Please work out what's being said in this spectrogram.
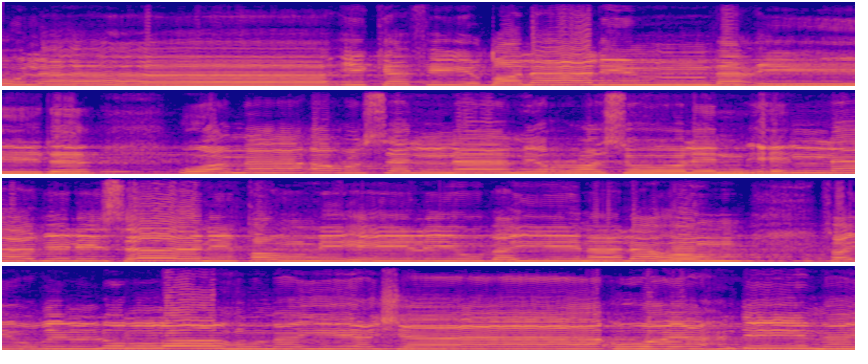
أولئك في ضلال بعيد. وما أرسلنا من رسول إلا بلسان قومه ليبين لهم. فيضل الله من يشاء ويهدي من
